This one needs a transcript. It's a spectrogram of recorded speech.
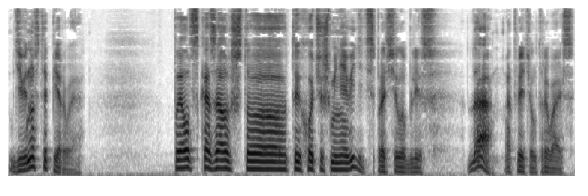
91. «Пэл сказал, что ты хочешь меня видеть?» — спросила Близ. «Да», — ответил Тревайс.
